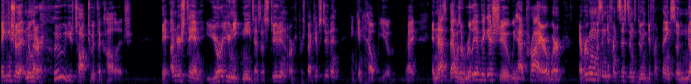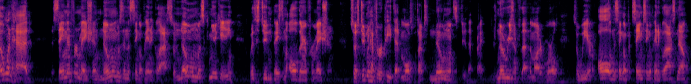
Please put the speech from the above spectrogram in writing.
making sure that no matter who you talk to at the college, they understand your unique needs as a student or prospective student and can help you, right? And that's, that was a really a big issue we had prior where everyone was in different systems doing different things. So no one had the same information. No one was in the single pane of glass. So no one was communicating with a student based on all of their information. So a student would have to repeat that multiple times. No one wants to do that, right? There's no reason for that in the modern world. So we are all in the single, same single pane of glass now,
